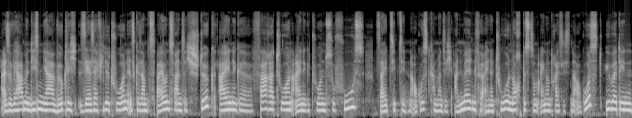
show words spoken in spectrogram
Also wir haben in diesem Jahr wirklich sehr, sehr viele Touren, insgesamt 22 Stück, einige Fahrradtouren, einige Touren zu Fuß. Seit 17. August kann man sich anmelden für eine Tour noch bis zum 31. August über den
